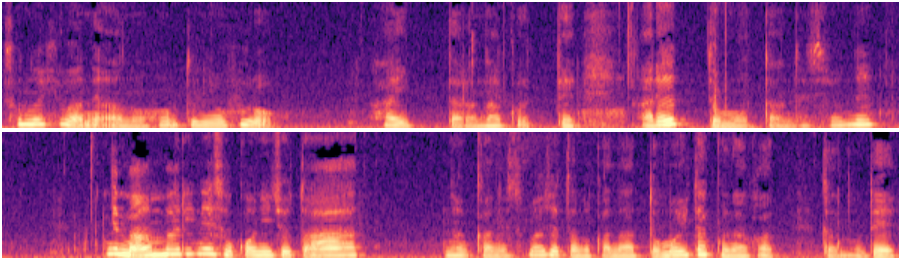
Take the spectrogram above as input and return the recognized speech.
その日はねあの本当にお風呂入ったらなくってあれって思ったんですよね。でもあんまりねそこにちょっとああなんかね済まれちゃったのかなって思いたくなかった。ので、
